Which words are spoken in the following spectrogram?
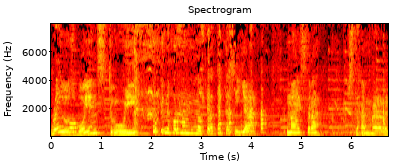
Rainbow. Los voy a instruir. ¿Por qué mejor no nos platicas y ya, maestra? Está madre.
